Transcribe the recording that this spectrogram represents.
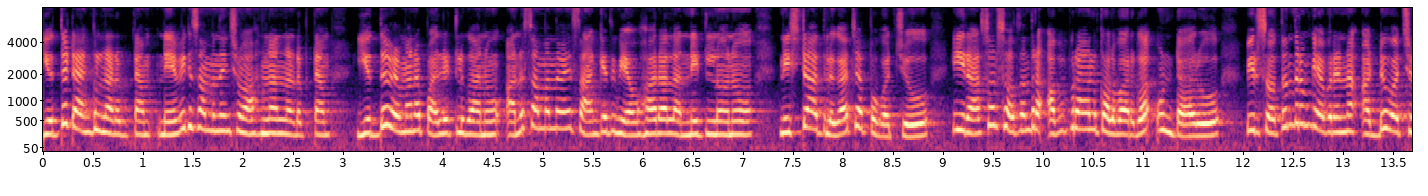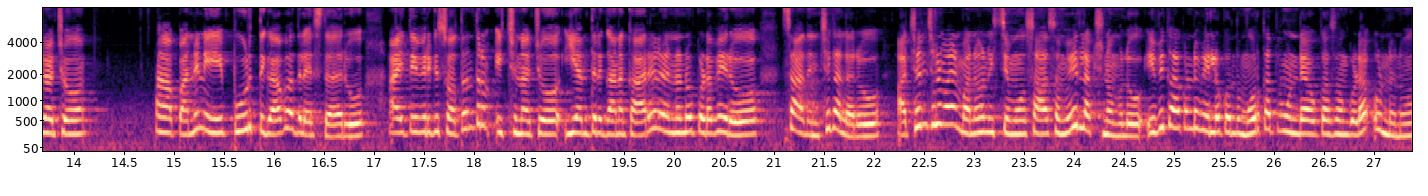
యుద్ధ ట్యాంకులు నడపటం నేవీకి సంబంధించిన వాహనాలు నడపటం యుద్ధ విమాన పైలట్లుగాను అనుసంబంధమైన సాంకేతిక వ్యవహారాలన్నింటిలోనూ నిష్ఠాతులుగా చెప్పవచ్చు. ఈ రాష్ట్ర స్వతంత్ర అభిప్రాయాలు కలవారుగా ఉంటారు. వీరు స్వతంత్రంగా ఎవరైనా అడ్డు వచ్చినచో ఆ పనిని పూర్తిగా వదిలేస్తారు. అయితే వీరికి స్వతంత్రం ఇచ్చినచో ఎంతటి ఘన కార్యాలన్నను కూడా వీరు సాధించగలరు. అచంచలమైన మనోనిశ్చయము సాహసం వీరి లక్షణములు ఇవి కాకుండా వీరిలో కొంత మూర్ఖత్వం ఉండే అవకాశం కూడా ఉండను.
